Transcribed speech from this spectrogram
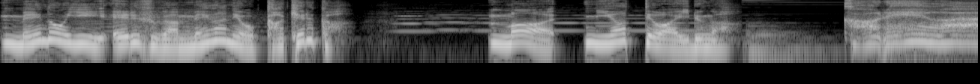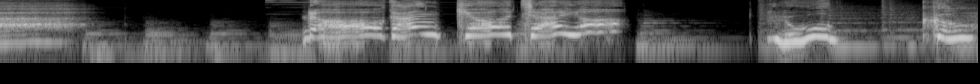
目のいいエルフがメガネをかけるか？まあ似合ってはいるが。これは、老眼鏡じゃよ。老眼？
